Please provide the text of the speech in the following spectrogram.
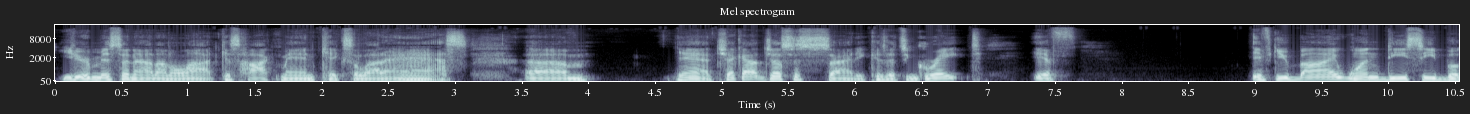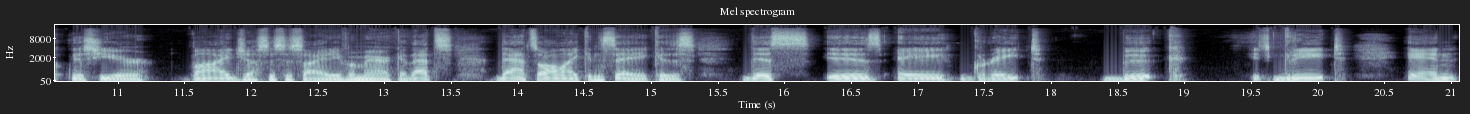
you're missing out on a lot because Hawkman kicks a lot of ass. Um, yeah, check out Justice Society because it's great. If, if you buy one DC book this year, buy Justice Society of America. That's, that's all I can say because this is a great book. It's great. And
